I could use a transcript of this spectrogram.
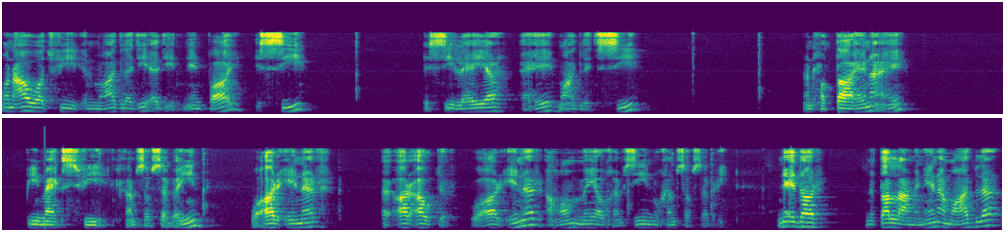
ونعوض في المعادلة دي ادي 2 pi ال C ال C اللي هي اهي معادلة ال C. هنحطها هنا اهي P max في الخمسة وسبعين و R inner R outer و R inner اهم مية وخمسين وخمسة وسبعين. نقدر نطلع من هنا معادلة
